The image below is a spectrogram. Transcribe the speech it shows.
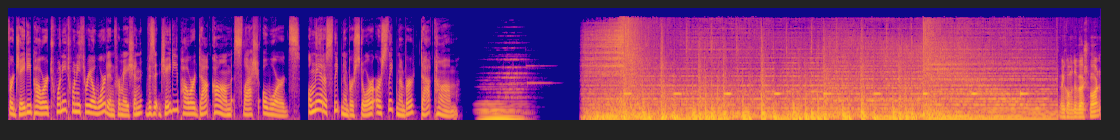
For JD Power 2023 award information, visit jdpower.com/awards. Only at a Sleep Number store or sleepnumber.com. Velkommen til Børsmorgen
